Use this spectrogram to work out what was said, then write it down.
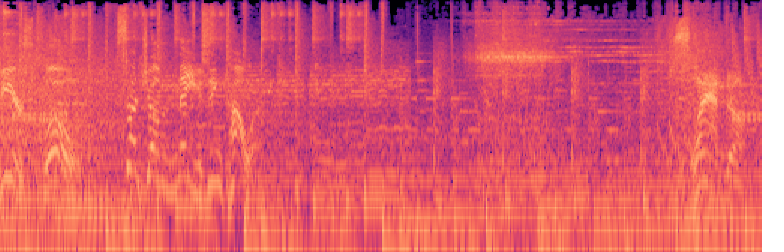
fierce blow. Such amazing power. Slammed him.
